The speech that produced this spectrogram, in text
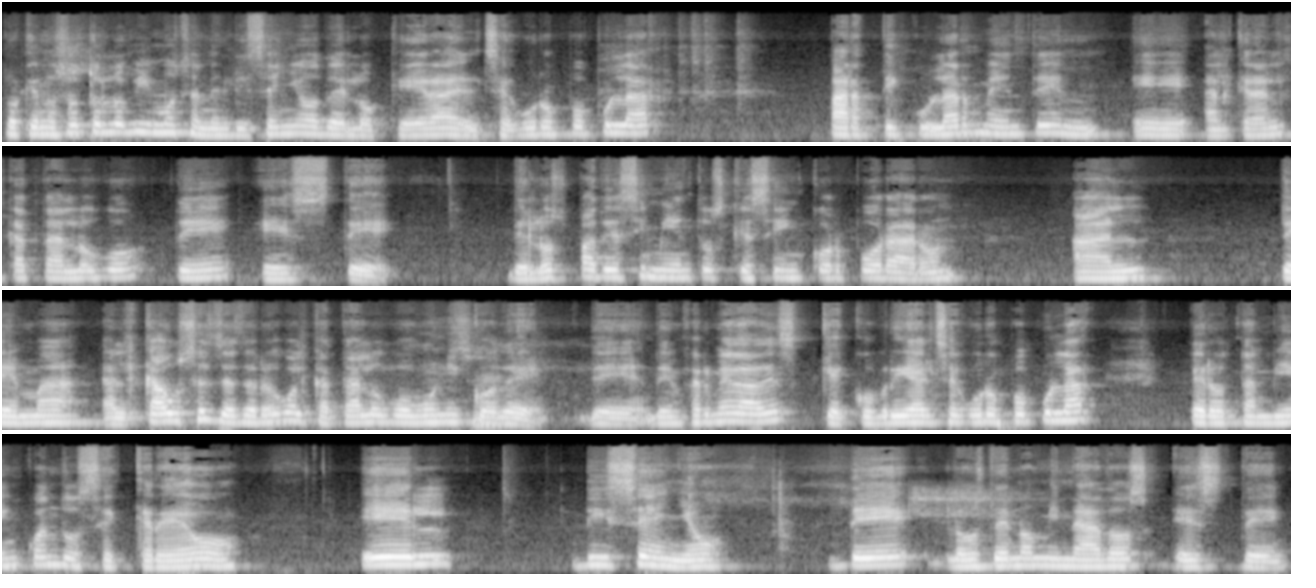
porque nosotros lo vimos en el diseño de lo que era el seguro popular, particularmente en, eh, al crear el catálogo de, este, de los padecimientos que se incorporaron al tema, al cauces, desde luego, el catálogo único Sí. de, de- de enfermedades que cubría el seguro popular, pero también cuando se creó el diseño de los denominados este,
